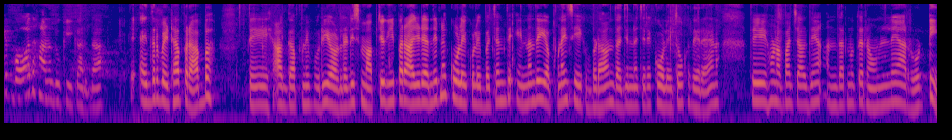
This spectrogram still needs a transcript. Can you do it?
ਇਹ ਬਹੁਤ ਸਾਨੂੰ ਦੁਖੀ ਕਰਦਾ। ਤੇ ਇੱਧਰ ਬੈਠਾ ਪ੍ਰਭ। ਤੇ ਅੱਗ ਆਪਣੀ ਪੂਰੀ ਆਲਰੇਡੀ ਸਮਾਪਤ ਹੋ ਗਈ। ਪਰ ਆ ਜਿਹੜੇ ਆਂਦੇ ਨਾ ਕੋਲੇ ਕੋਲੇ ਬਚਨ ਤੇ ਇਹਨਾਂ ਦੇ ਹੀ ਆਪਣਾ ਹੀ ਸੇਕ ਬੜਾ ਹੁੰਦਾ, ਜਿੰਨਾ ਚਿਰ ਕੋਲੇ ਧੋਖਦੇ ਰਹਿਣ। ਤੇ ਹੁਣ ਆਪਾਂ ਚੱਲਦੇ ਆਂ ਅੰਦਰ ਨੂੰ ਤੇ ਰੌਣਲੇ ਆ ਰੋਟੀ।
